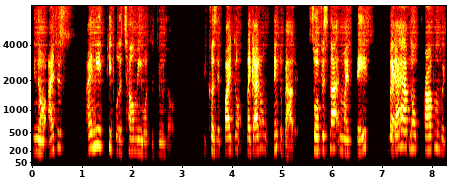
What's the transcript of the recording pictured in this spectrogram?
You know, I just I need people to tell me what to do though, because if I don't like, I don't think about it. So if it's not in my face, like I have no problem with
